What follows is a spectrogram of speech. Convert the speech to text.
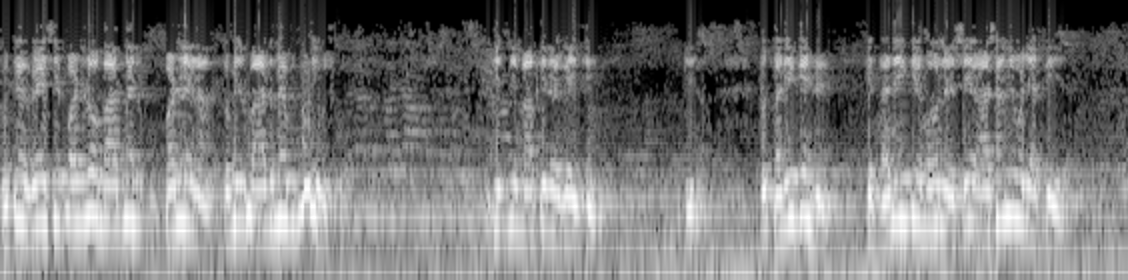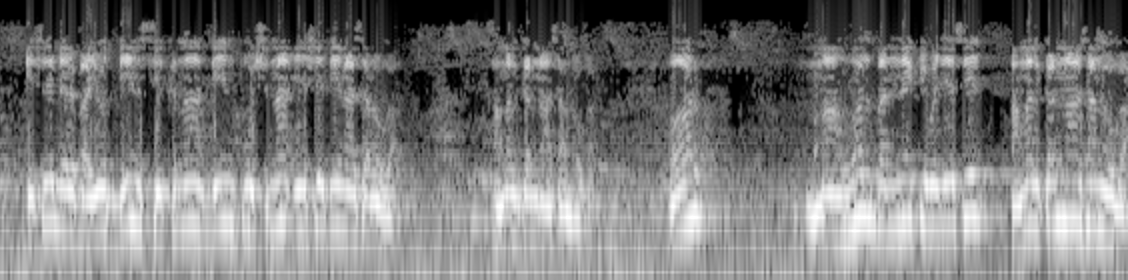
ٹھیک ہے ویسے پڑھ لو، بعد میں پڑھ لینا۔ تو پھر بعد میں پڑھی اس کو۔ جتنی باقی رہ گئی تھی۔ جی ہاں۔ تو طریقے ہیں کہ طریقے ہونے سے آسانی ہو جاتی ہے۔ اس لیے میرے بھائیو، دین سیکھنا، دین پوچھنا، ان سے دین آسان ہوگا۔ عمل کرنا آسان ہوگا۔ اور ماحول بننے کی وجہ سے عمل کرنا آسان ہوگا۔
